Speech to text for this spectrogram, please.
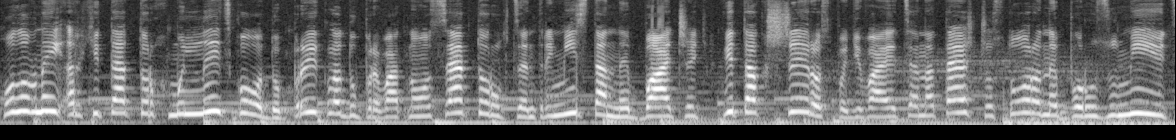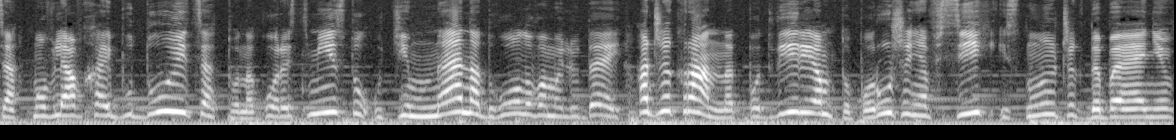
Головний архітектор Хмельницького, до прикладу, приватного сектору в центрі міста не бачить. Відтак щиро сподівається на те, що сторони порозуміються. Мовляв, хай будуються, то на користь місту, утім, не над головами людей. Адже кран над подвір'ям то порушення всіх існуючих ДБНів.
